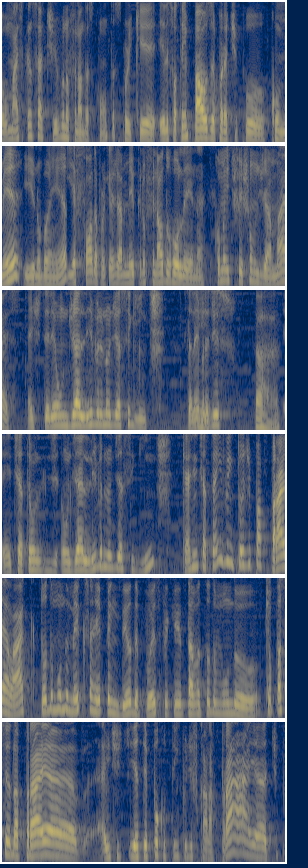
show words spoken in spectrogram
o mais cansativo no final das contas, porque ele só tem pausa pra, tipo, comer e ir no banheiro, e é foda porque é já meio que no final do rolê, né? Como a gente fechou um dia a mais, a gente teria um dia livre no dia seguinte. Você lembra Isso. disso? Aham. A gente ia ter um, um dia livre no dia seguinte, que a gente até inventou de ir pra praia lá, que todo mundo meio que se arrependeu depois, porque tava todo mundo... Que eu passei da praia, a gente ia ter pouco tempo de ficar na praia, tipo,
